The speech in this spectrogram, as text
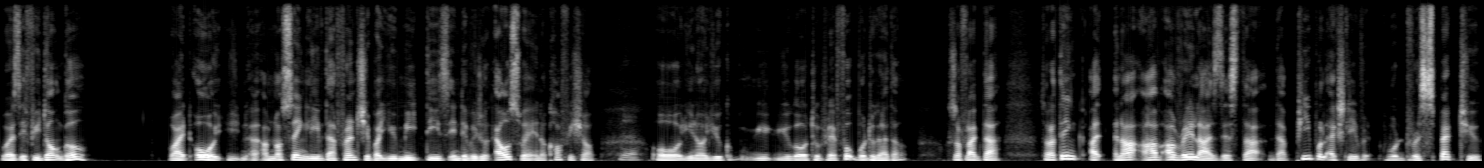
Whereas if you don't go right? Or you, i'm not saying leave that friendship but you meet these individuals elsewhere in a coffee shop. Yeah. or you know you you, you go to play football together stuff like that. So i think I, and I, I've, I've realized this that that people actually re- would respect you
